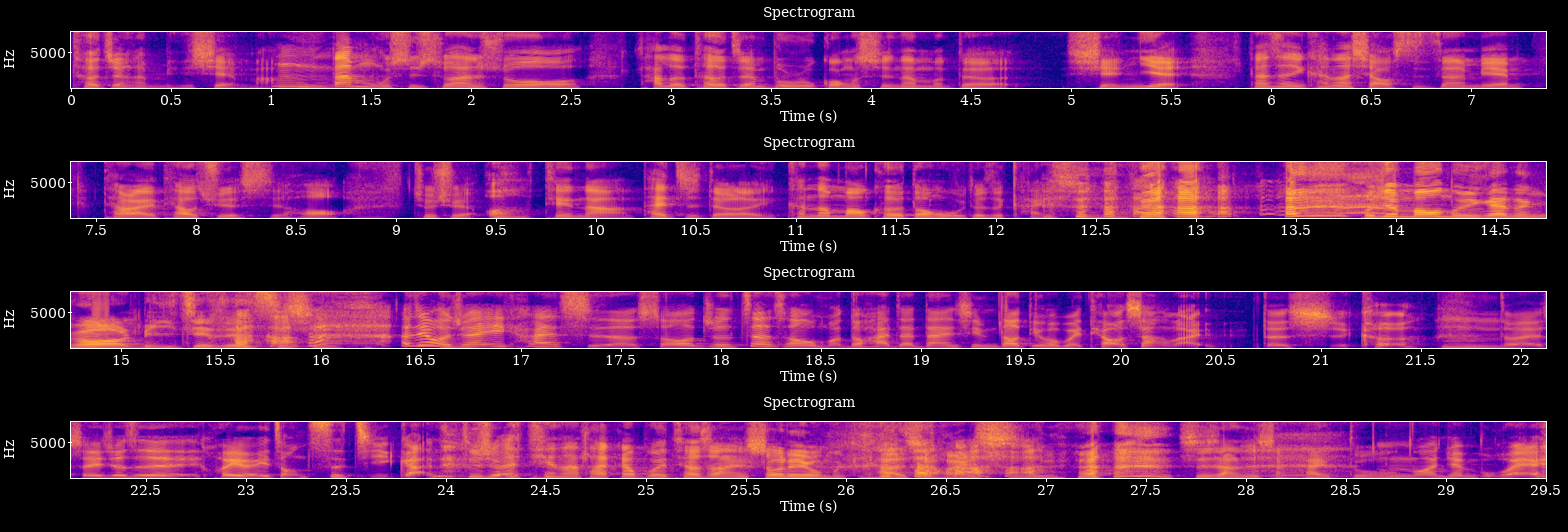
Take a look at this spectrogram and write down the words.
特征很明显嘛，嗯，但母狮虽然说它的特征不如公狮那么的显眼，但是你看到小狮子在那边跳来跳去的时候，就觉得哦天哪，太值得了！看到猫科动物就是开心。我觉得猫奴应该能够理解这件事情。而且我觉得一开始的时候，就是这时候我们都还在担心到底会不会跳上来的时刻。嗯，对，所以就是会有一种刺激感，就觉得哎天哪，它该不会跳上来狩猎我们给他的小孩吃？事实上是想太多。嗯，完全不会。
